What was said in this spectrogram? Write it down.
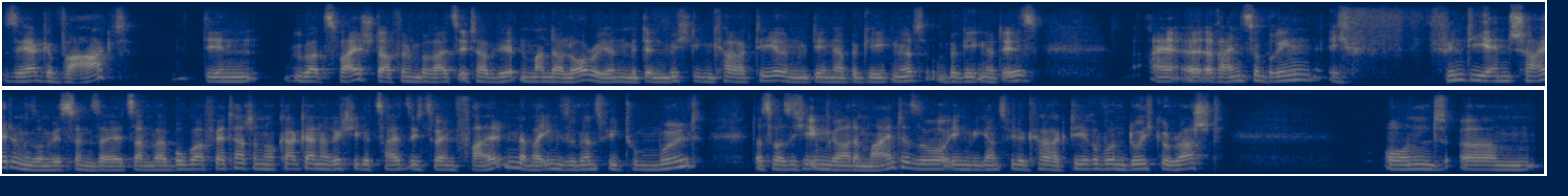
sehr gewagt, den über zwei Staffeln bereits etablierten Mandalorian mit den wichtigen Charakteren, mit denen er begegnet begegnet ist, äh, reinzubringen. Ich finde die Entscheidung so ein bisschen seltsam, weil Boba Fett hatte noch gar keine richtige Zeit, sich zu entfalten. Da war irgendwie so ganz viel Tumult. Das, was ich eben gerade meinte, so irgendwie ganz viele Charaktere wurden durchgerusht. Und ähm,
